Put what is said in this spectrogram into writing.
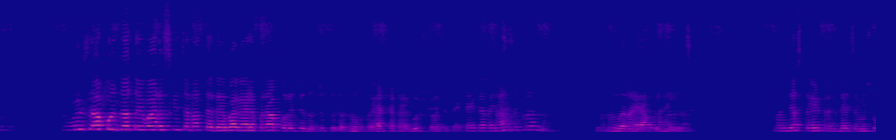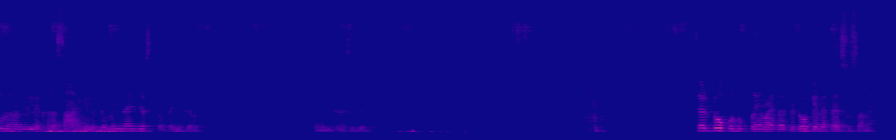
बस आपण जातोय वारसकीच्या नात्याने बघायला पण आपणच येतो चुकीचं ठरतोय. अशा काही गोष्टी होत्या त्या काय करायचं असं कर ना. बरं आहे आपलं हायच मग जास्त इंटरेस्ट द्यायचं मी सोडून दिलंय खरं सांगा गेलं तर मी नाही जास्त आता हे करत. इंटरेस्ट देत. त्या डोकं दुखतंय माहिती आहे, त्या डोक्याने काय सुसा नाही.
